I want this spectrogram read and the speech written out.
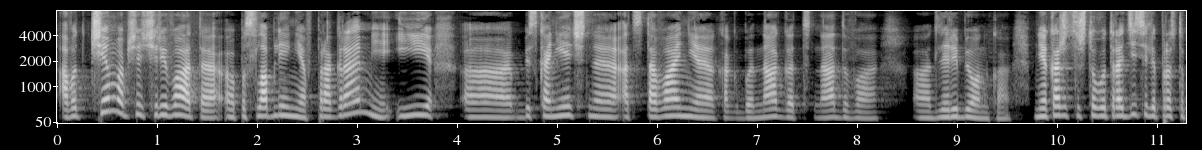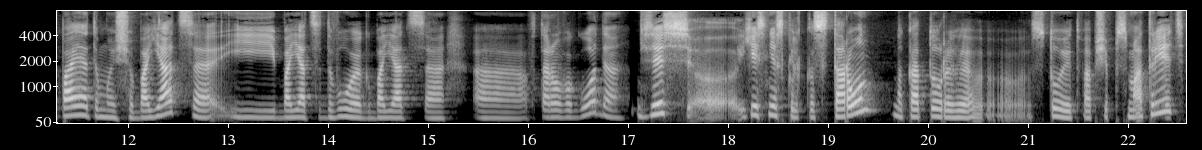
А вот чем вообще чревато э, послабление в программе и э, бесконечное отставание как бы на год, на два для ребенка? Мне кажется, что вот родители просто поэтому еще боятся и боятся двоек, боятся э, второго года. Здесь э, есть несколько сторон на которые э, стоит вообще посмотреть.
